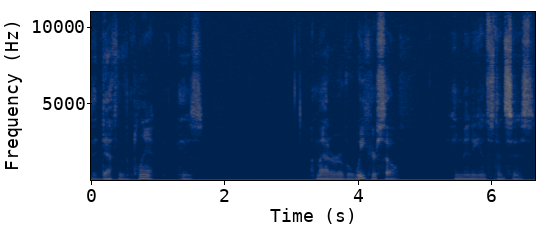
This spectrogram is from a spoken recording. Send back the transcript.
the death of the plant, is a matter of a week or so in many instances.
